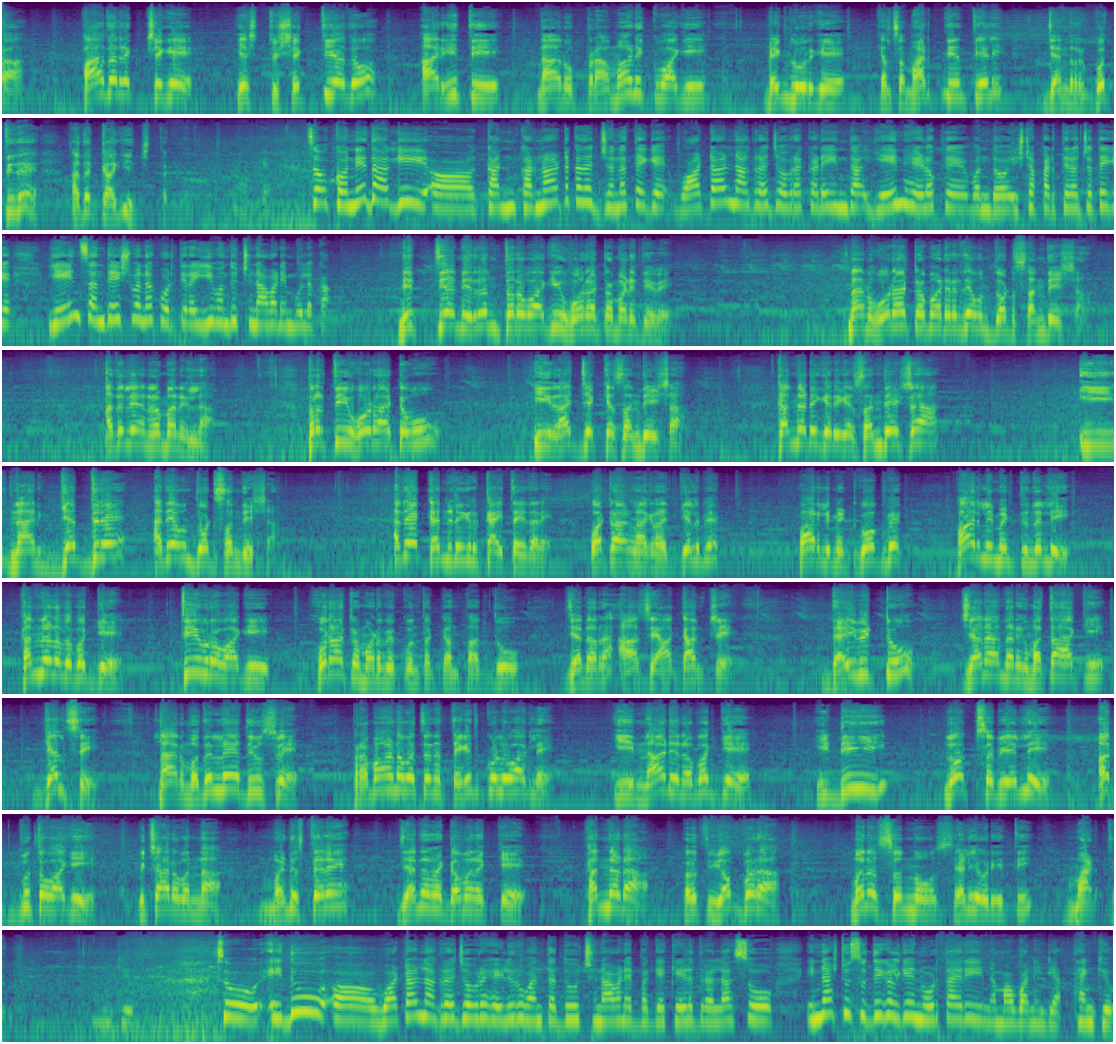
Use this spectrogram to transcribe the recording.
ಪಾದರಕ್ಷೆಗೆ ಎಷ್ಟು ಶಕ್ತಿ ಅದೋ ಆ ರೀತಿ ನಾನು ಪ್ರಾಮಾಣಿಕವಾಗಿ ಬೆಂಗಳೂರಿಗೆ ಕೆಲಸ ಮಾಡ್ತೀನಿ ಅಂತೇಳಿ ಜನರಿಗೆ ಗೊತ್ತಿದೆ ಅದಕ್ಕಾಗಿ ಓಕೆ ಸೊ ಕೊನೆಯದಾಗಿ ಕನ್ ಕರ್ನಾಟಕದ ಜನತೆಗೆ ವಾಟಾಳ್ ನಾಗರಾಜ್ ಅವರ ಕಡೆಯಿಂದ ಏನು ಹೇಳೋಕ್ಕೆ ಒಂದು ಇಷ್ಟಪಡ್ತೀರಾ? ಜೊತೆಗೆ ಏನು ಸಂದೇಶವನ್ನು ಕೊಡ್ತೀರಾ ಈ ಒಂದು ಚುನಾವಣೆ ಮೂಲಕ? ನಿತ್ಯ ನಿರಂತರವಾಗಿ ಹೋರಾಟ ಮಾಡಿದ್ದೇವೆ. ನಾನು ಹೋರಾಟ ಮಾಡಿರೋದೇ ಒಂದು ದೊಡ್ಡ ಸಂದೇಶ. ಅದರಲ್ಲೇ ಅನುಮಾನಿಲ್ಲ ಪ್ರತಿ ಹೋರಾಟವು ಈ ರಾಜ್ಯಕ್ಕೆ ಸಂದೇಶ. ಕನ್ನಡಿಗರಿಗೆ ಸಂದೇಶ. ಈ ನಾನು ಗೆದ್ದರೆ ಅದೇ ಒಂದು ದೊಡ್ಡ ಸಂದೇಶ. ಅದೇ ಕನ್ನಡಿಗರು ಕಾಯ್ತಾ ಇದ್ದಾರೆ. ಒಟ್ಟಾಳ್ ನಾಗರಾಜ್ ಗೆಲ್ಲಬೇಕು ಪಾರ್ಲಿಮೆಂಟ್ಗೆ ಹೋಗ್ಬೇಕು, ಪಾರ್ಲಿಮೆಂಟ್ನಲ್ಲಿ ಕನ್ನಡದ ಬಗ್ಗೆ ತೀವ್ರವಾಗಿ ಹೋರಾಟ ಮಾಡಬೇಕು ಅಂತಕ್ಕಂಥದ್ದು ಜನರ ಆಸೆ, ಆಕಾಂಕ್ಷೆ. ದಯವಿಟ್ಟು ಜನ ನನಗೆ ಮತ ಹಾಕಿ ಗೆಲ್ಲಿಸಿ ನಾನು ಮೊದಲನೇ ದಿವಸವೇ ಪ್ರಮಾಣ ವಚನ ತೆಗೆದುಕೊಳ್ಳುವಾಗಲೇ ಈ ನಾಡಿನ ಬಗ್ಗೆ ಇಡೀ ಲೋಕಸಭೆಯಲ್ಲಿ ಅದ್ಭುತವಾಗಿ ವಿಚಾರವನ್ನು ಮಂಡಿಸ್ತೇನೆ. ಜನರ ಗಮನಕ್ಕೆ ಕನ್ನಡ ಪ್ರತಿಯೊಬ್ಬರ ಮನಸ್ಸನ್ನು ಸೆಳೆಯುವ ರೀತಿ ಮಾಡ್ತೇನೆ. ಸೊ ಇದು ವಾಟಾಳ್ ನಾಗರಾಜ್ ಅವರು ಹೇಳಿರುವಂಥದ್ದು ಚುನಾವಣೆ ಬಗ್ಗೆ ಕೇಳಿದ್ರಲ್ಲ ಸೊ ಇನ್ನಷ್ಟು ಸುದ್ದಿಗಳಿಗೆ ನೋಡ್ತಾ ಇರಿ ನಮ್ಮ ಒನ್ ಇಂಡಿಯಾ. Thank you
